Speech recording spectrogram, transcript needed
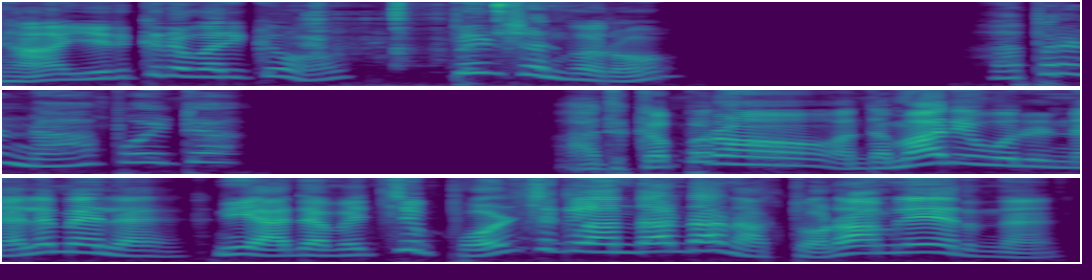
நான் இருக்கிற வரைக்கும் பென்ஷன் வரும். அப்புறம் நான் போயிட்டா? அதுக்கப்புறம் அந்த மாதிரி ஒரு நிலைமையில நீ அதை வச்சு பொழைச்சுக்கலாம் தான்டா நான் தொடாமலே இருந்தேன்.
